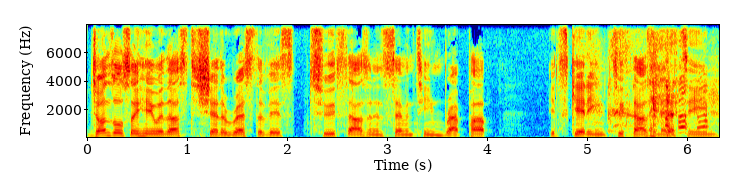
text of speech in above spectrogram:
Jon's also here with us to share the rest of his 2017 wrap up. It's getting 2018,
